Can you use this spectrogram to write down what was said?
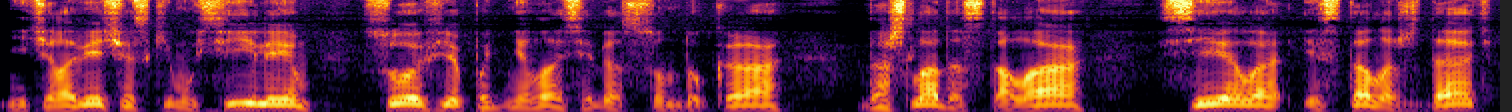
Нечеловеческим усилием Софья подняла себя с сундука, дошла до стола, села и стала ждать,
